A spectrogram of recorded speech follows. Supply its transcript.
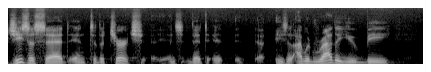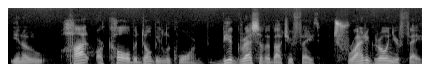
Jesus said and into the church uh, that it, uh, he said, "I would rather you be, you know, hot or cold, but don't be lukewarm. Be aggressive about your faith. Try to grow in your faith."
